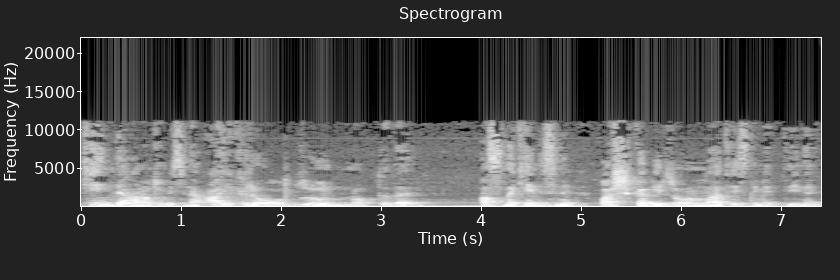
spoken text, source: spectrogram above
kendi anatomisine aykırı olduğu noktada aslında kendisini başka bir zorunluluğa teslim ettiğini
